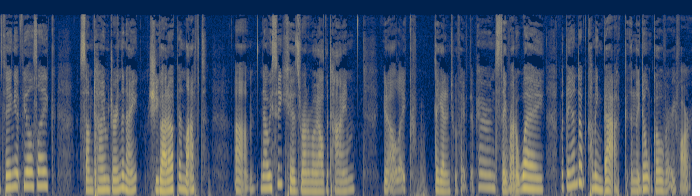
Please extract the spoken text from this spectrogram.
thing, it feels like. Sometime during the night, she got up and left. Um, now, we see kids run away all the time. You know, like they get into a fight with their parents, they run away, but they end up coming back and they don't go very far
